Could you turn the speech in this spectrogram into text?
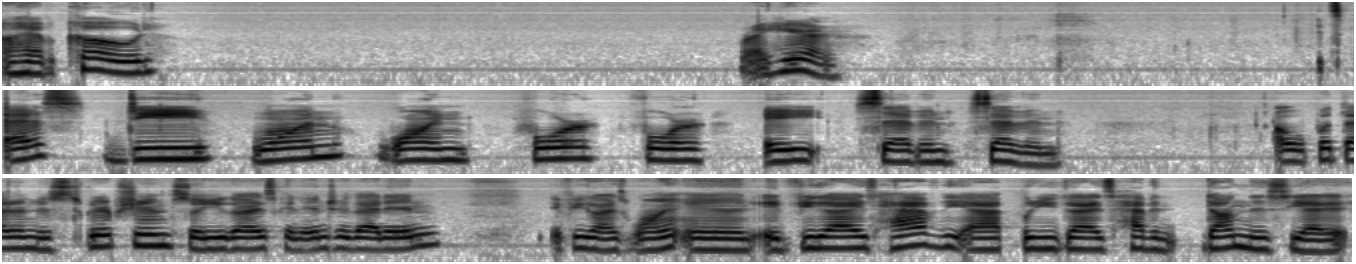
I have a code right here. It's SD1144877. I will put that in the description so you guys can enter that in if you guys want. And if you guys have the app but you guys haven't done this yet,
